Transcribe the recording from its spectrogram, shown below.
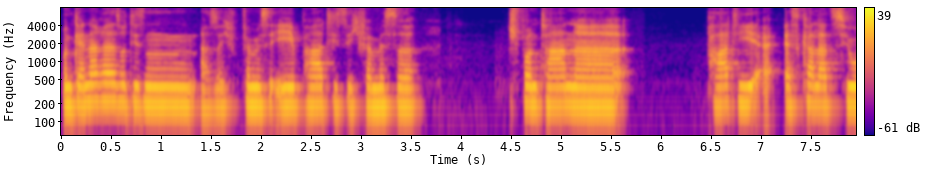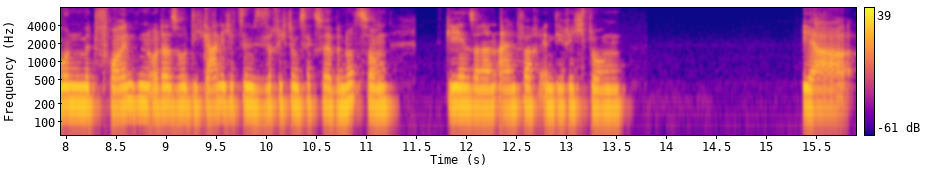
Und generell so diesen, also ich vermisse Ehepartys, ich vermisse spontane Party-Eskalationen mit Freunden oder so, die gar nicht jetzt in diese Richtung sexuelle Benutzung gehen, sondern einfach in die Richtung, ja,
